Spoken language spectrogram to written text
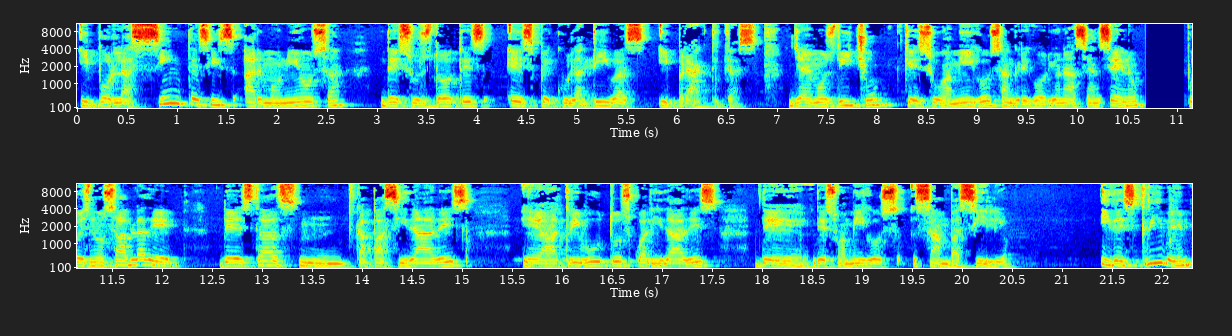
y por la síntesis armoniosa de sus dotes especulativas y prácticas. Ya hemos dicho que su amigo San Gregorio Nacianceno pues nos habla de de estas mm, capacidades, eh, atributos, cualidades de, de su amigo San Basilio. Y describe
